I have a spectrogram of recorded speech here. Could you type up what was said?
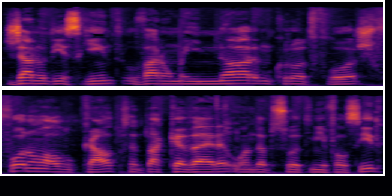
Já no dia seguinte, levaram uma enorme coroa de flores, foram ao local, portanto à cadeira onde a pessoa tinha falecido,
